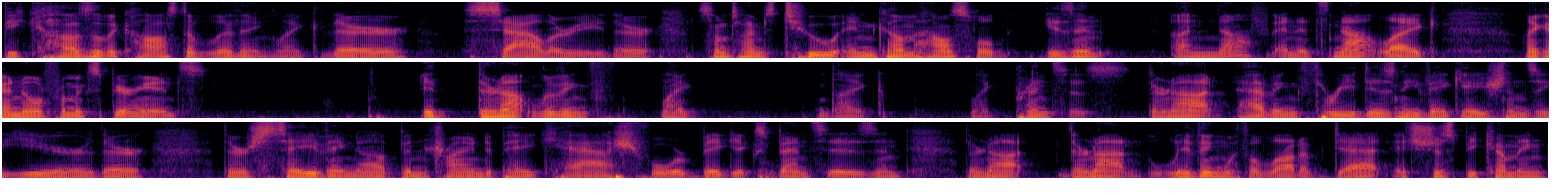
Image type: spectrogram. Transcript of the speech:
because of the cost of living, like their salary, their sometimes two income household isn't enough, and it's not like like I know from experience, it they're not living f- like like like princes. They're not having three Disney vacations a year. They're they're saving up and trying to pay cash for big expenses and they're not they're not living with a lot of debt. It's just becoming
